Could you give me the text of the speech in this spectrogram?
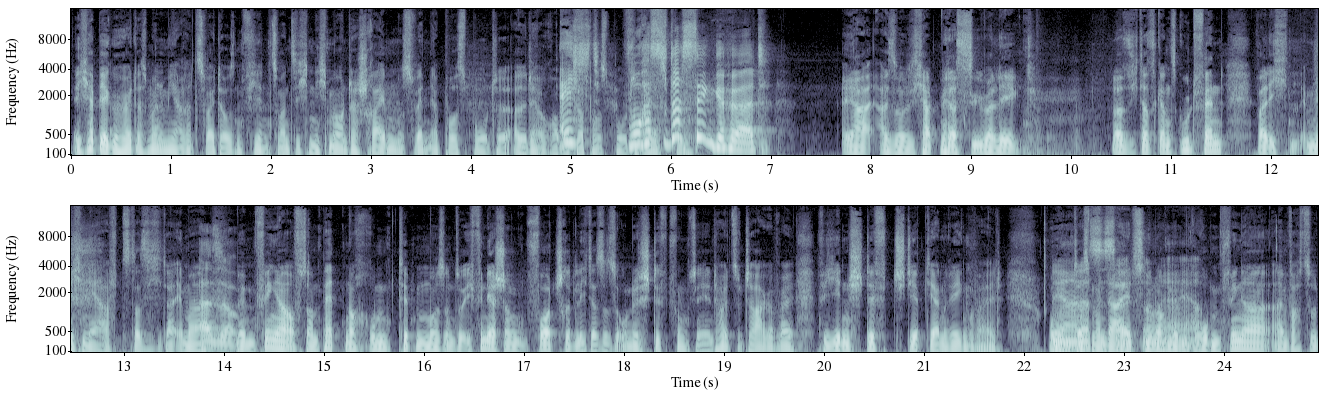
Ich habe ja gehört, dass man im Jahre 2024 nicht mehr unterschreiben muss, wenn der Postbote, also der? Roboter-Postbote. Wo hast du das denn gehört? Ja, also ich habe mir das überlegt. Dass ich das ganz gut fände, weil ich mich nervt, dass ich da immer Also. mit dem Finger auf so einem Pad noch rumtippen muss und so. Ich finde ja schon fortschrittlich, dass es ohne Stift funktioniert heutzutage, weil für jeden Stift stirbt ja ein Regenwald. Und Ja, dass das man da halt jetzt so, nur noch ja, mit dem ja. groben Finger einfach so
